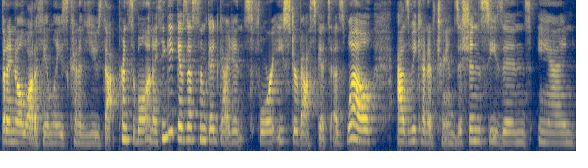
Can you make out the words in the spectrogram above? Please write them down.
But I know a lot of families kind of use that principle. And I think it gives us some good guidance for Easter baskets as well as we kind of transition seasons and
